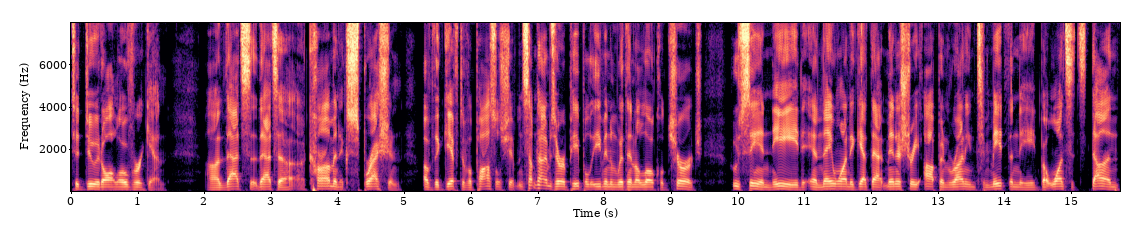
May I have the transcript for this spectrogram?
to do it all over again. Uh, that's that's a, a common expression of the gift of apostleship. And sometimes there are people, even within a local church, who see a need and they want to get that ministry up and running to meet the need. But once it's done,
